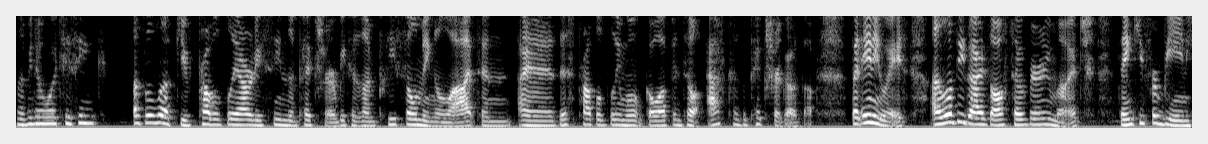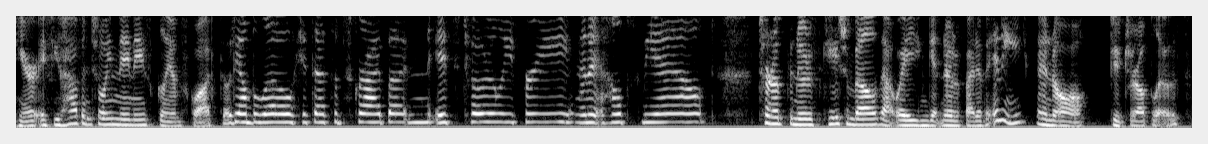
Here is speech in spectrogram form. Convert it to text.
let me know what you think of the look. You've probably already seen the picture because I'm pre-filming a lot and I, this probably won't go up until after the picture goes up. But anyways, I love you guys all so very much. Thank you for being here. If you haven't joined NayNay's Glam Squad, go down below, hit that subscribe button. It's totally free and it helps me out. Turn up the notification bell. That way you can get notified of any and all future uploads.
